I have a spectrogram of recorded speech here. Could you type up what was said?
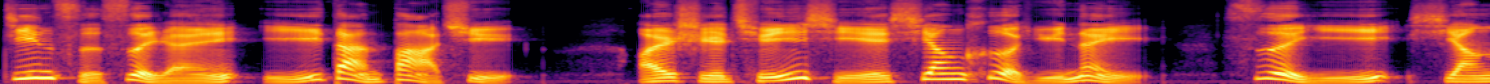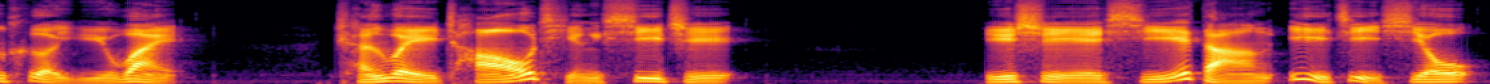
今此四人一旦罢去，而使群邪相贺于内。四夷相贺于外，臣为朝廷息之。于是邪党亦既休，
